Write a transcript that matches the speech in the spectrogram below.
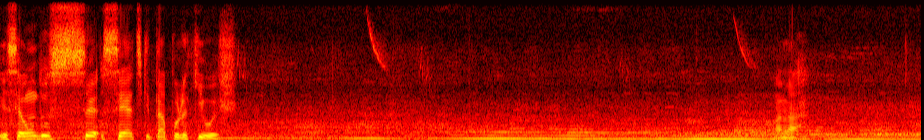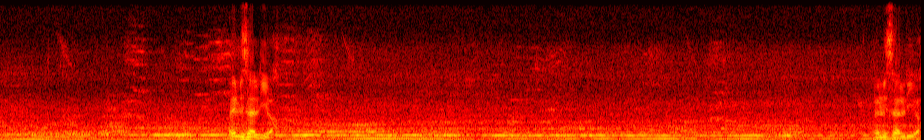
Esse é um dos sete que está por aqui hoje. Olha lá. Olha eles ali, ó. Eles ali, ó.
